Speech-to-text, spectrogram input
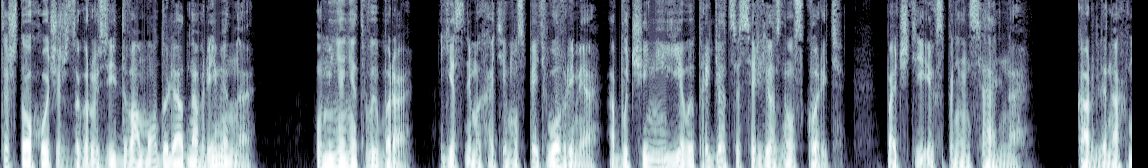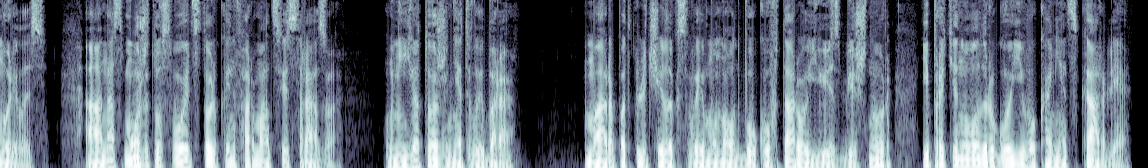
«Ты что, хочешь загрузить два модуля одновременно?» «У меня нет выбора. Если мы хотим успеть вовремя, обучение Евы придется серьезно ускорить. Почти экспоненциально». Карли нахмурилась. «А она сможет усвоить столько информации сразу?» «У нее тоже нет выбора», Мара подключила к своему ноутбуку второй USB-шнур и протянула другой его конец Карли.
